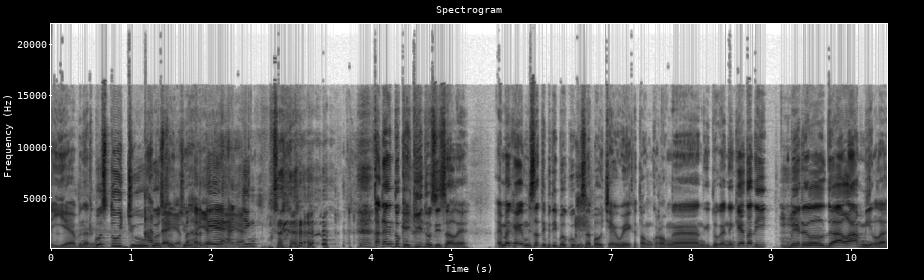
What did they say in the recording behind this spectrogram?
iya benar. Gue setuju, gue ya, setuju. Bang? Ngerti ya anjing? Kadang tuh kayak gitu sih Sal ya. Emang kayak misal tiba-tiba gue bisa bawa cewek ke tongkrongan gitu kan. Yang kayak tadi Beryl udah alami lah.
